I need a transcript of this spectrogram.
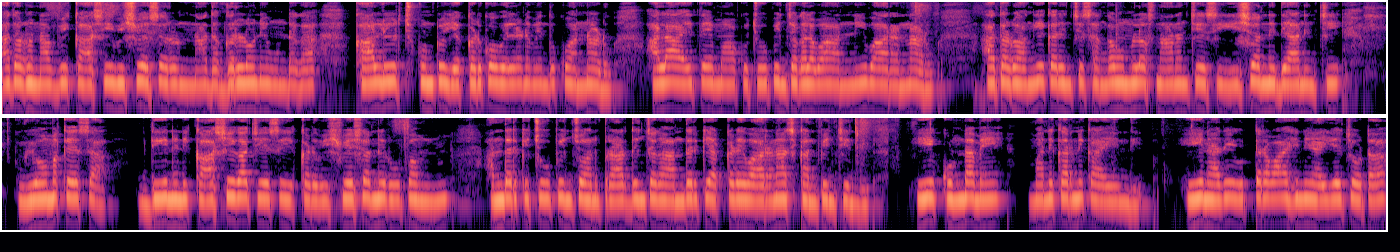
అతడు నవ్వి కాశీ విశ్వేశ్వరుడు నా దగ్గరలోనే ఉండగా కాళ్ళు ఈడ్చుకుంటూ ఎక్కడికో వెళ్ళడం ఎందుకు అన్నాడు. అలా అయితే మాకు చూపించగలవా అని వారన్నారు. అతడు అంగీకరించి సంగమంలో స్నానం చేసి ఈశ్వర్ని ధ్యానించి వ్యోమకేశ దీనిని కాశీగా చేసి ఇక్కడ విశ్వేశ్వరుని రూపం అందరికీ చూపించు అని ప్రార్థించగా అందరికీ అక్కడే వారణాసి కనిపించింది. ఈ కుండమే మణికర్ణిక అయింది. ఈ నది ఉత్తరవాహిని అయ్యే చోట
